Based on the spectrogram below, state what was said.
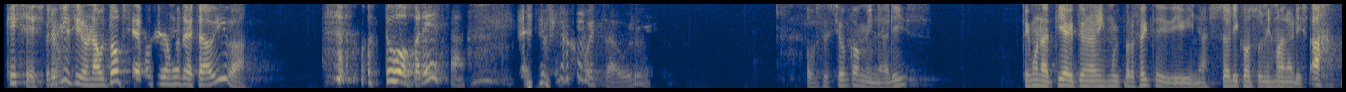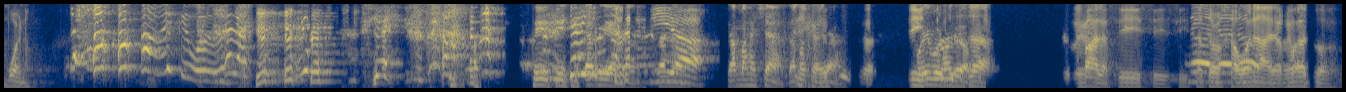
¿Qué es eso? ¿Pero qué decir? ¿Una autopsia? Después se dan cuenta que estaba viva. Estuvo presa. Mirá cómo está, boludo. Obsesión con mi nariz. Tengo una tía que tiene una nariz muy perfecta y divina. Yo salí con su misma nariz. Ah, bueno. Es que la Sí, sí, se está riendo. Está, tía. está más allá, está más allá. Sí, ¿qué más allá? Se resbala, sí, sí, sí. Está No, todo no, no. enjabonada, le resbala todo.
